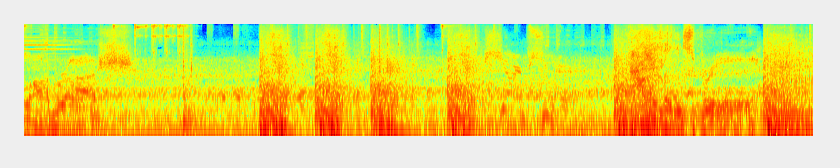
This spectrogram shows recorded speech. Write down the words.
Blob Rush! Sharpshooter! Killing spree!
